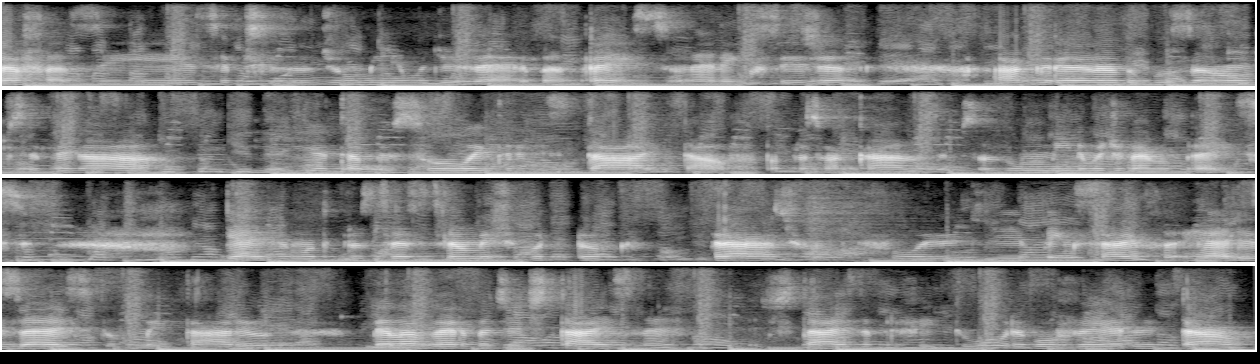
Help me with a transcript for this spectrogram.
para fazer, você precisa de um mínimo de verba para isso, né? Nem que seja a grana do busão pra você pegar e ir até a pessoa, entrevistar e tal, pra sua casa, você precisa de um mínimo de verba para isso. E aí vem um outro processo extremamente burocrático, que foi o de pensar em realizar esse documentário pela verba de editais, né? Editais da prefeitura, governo e tal.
